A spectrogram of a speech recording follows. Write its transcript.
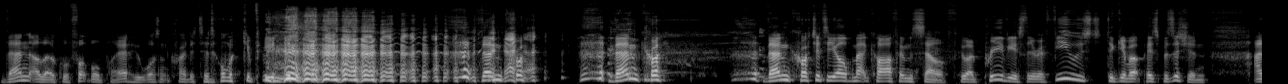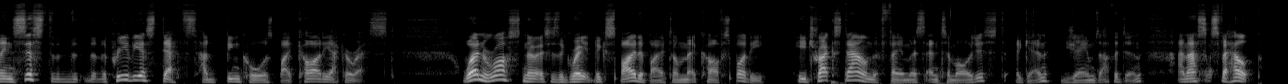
then a local football player who wasn't credited on Wikipedia, then cro- then cro- then crotchety old Metcalf himself, who had previously refused to give up his position and insisted that the previous deaths had been caused by cardiac arrest. When Ross notices a great big spider bite on Metcalf's body, he tracks down the famous entomologist, again, James Atherton, and asks for help.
